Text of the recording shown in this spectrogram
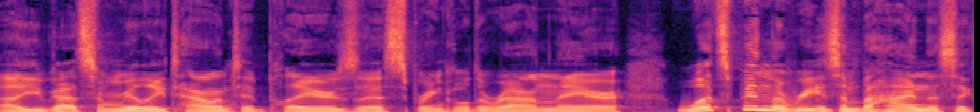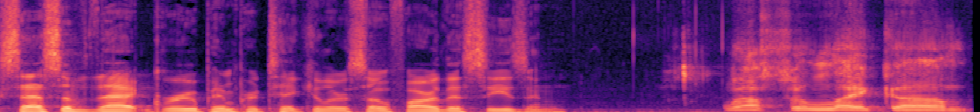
Uh, you've got some really talented players uh, sprinkled around there. What's been the reason behind the success of that group in particular so far this season? Well, I feel like um,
